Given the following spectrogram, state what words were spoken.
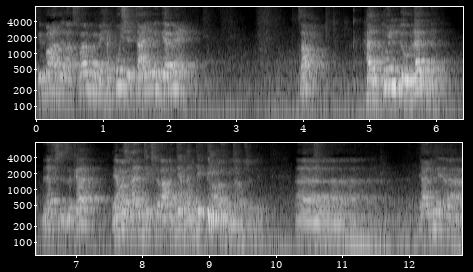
في بعض الأطفال ما بيحبوش التعليم الجامعي. صح؟ هل كل أولادنا بنفس الذكاء؟ يعني مثلا هديك هديك هديك أعوذ بالله مش هديك آه يعني آه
